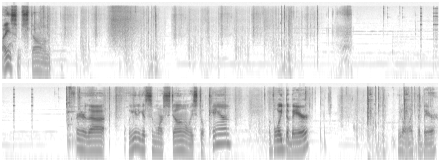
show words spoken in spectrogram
I need some stone. Figure that. We need to get some more stone while we still can. Avoid the bear. We don't like the bear.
